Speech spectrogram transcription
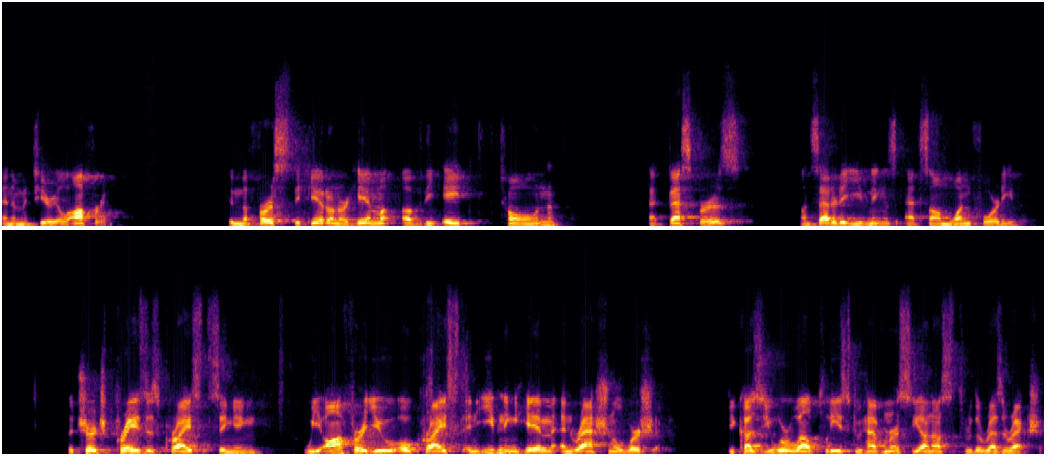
and a material offering. In the first stichiron or hymn of the eighth tone at Vespers on Saturday evenings at Psalm 140, the church praises Christ singing, We offer you, O Christ, an evening hymn and rational worship, because you were well pleased to have mercy on us through the resurrection.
